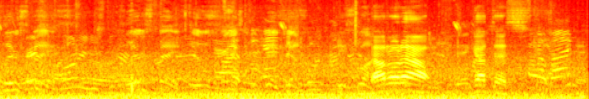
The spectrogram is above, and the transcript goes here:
Clear space. Clear space. There's a strike in the pitch. Yeah. Battle it out. You got this. Go, bud.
